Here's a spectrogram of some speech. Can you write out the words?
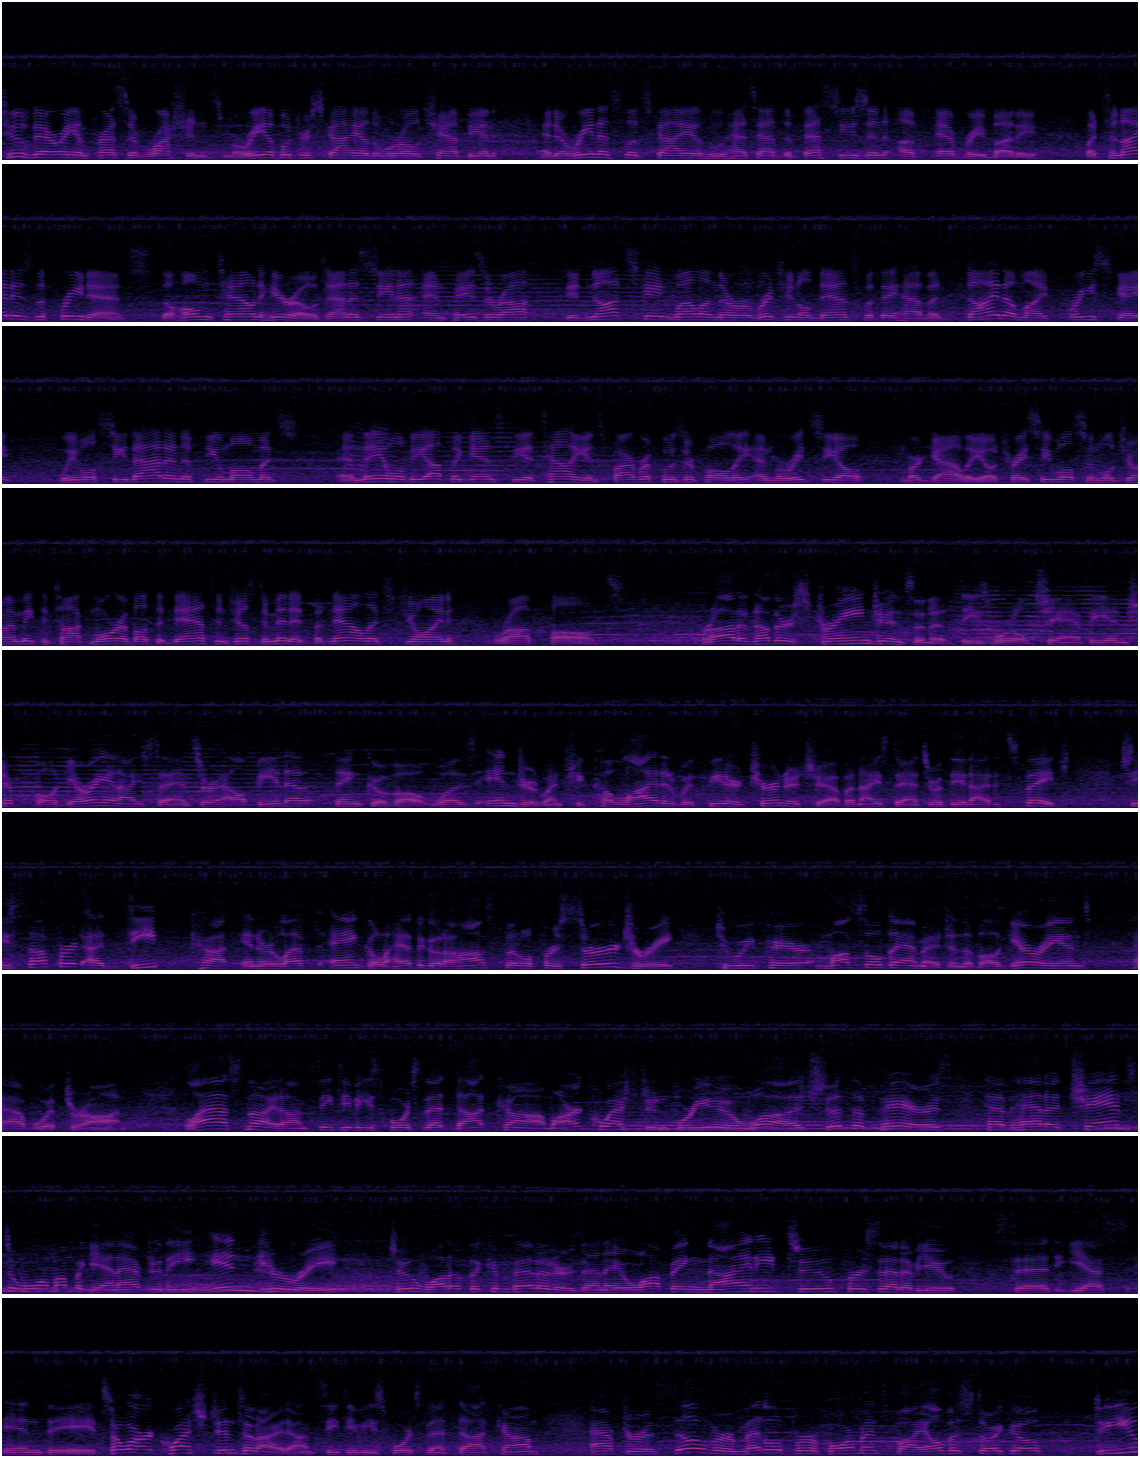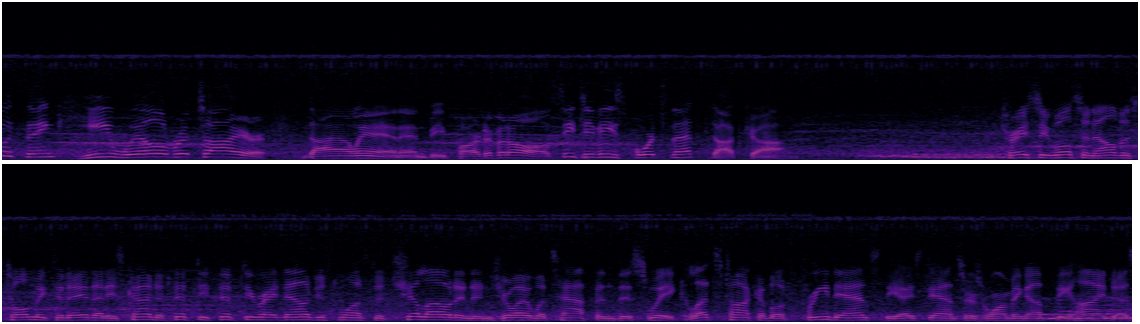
two very impressive Russians, Maria Butyrskaya, the world champion, and Irina Slutskaya, who has had the best season of everybody. But tonight is the free dance. The hometown heroes, Anissina and Peizerat, did not skate well in their original dance, but they have a dynamite free skate. We will see that in a few moments. And they will be up against the Italians, Barbara Fusar-Poli and Maurizio Margaglio. Tracy Wilson will join me to talk more about the dance in just a minute. But now let's join Rob Faulds. Rod, another strange incident these World Championships. Bulgarian ice dancer Albina Denkova was injured when she collided with Peter Tchernyshev, an ice dancer with the United States. She suffered a deep cut in her left ankle, had to go to hospital for surgery to repair muscle damage, and the Bulgarians have withdrawn. Last night on CTVSportsNet.com, our question for you was, should the pairs have had a chance to warm up again after the injury to one of the competitors? And a whopping 92% of you said yes, indeed. So our question tonight on CTVSportsNet.com, after a silver medal performance by Elvis Stojko, do you think he will retire? Dial in and be part of it all. CTVSportsNet.com. Tracy Wilson, Elvis told me today that he's kind of 50-50 right now, just wants to chill out and enjoy what's happened this week. Let's talk about free dance, the ice dancers warming up behind us.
